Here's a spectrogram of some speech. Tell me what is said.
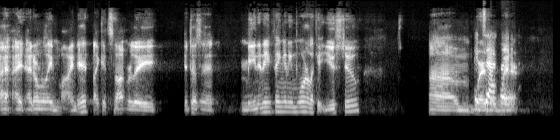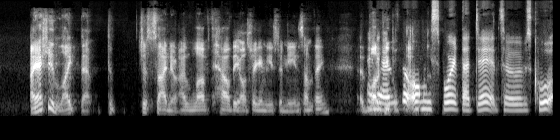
I, I I don't really mind it. Like it's not really. It doesn't mean anything anymore like it used to. Um, where Exactly. the winner. I actually like that. Just side note, I loved how the All Star game used to mean something. A lot know, of people, the only sport that did, so it was cool.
